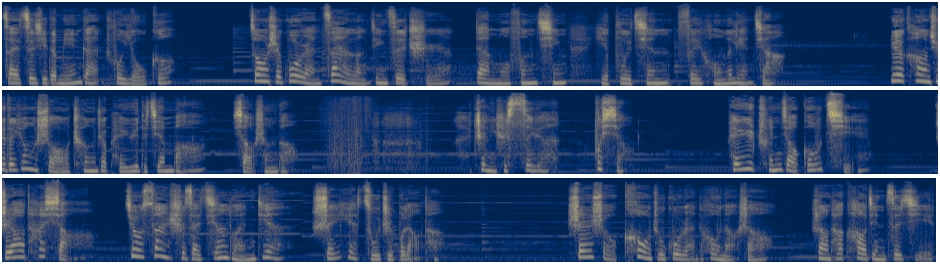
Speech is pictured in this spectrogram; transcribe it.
在自己的敏感处游戈，纵使顾软再冷静自持、淡漠风轻，也不禁绯红了脸颊，略抗拒的用手撑着裴玉的肩膀，小声道：“这里是寺院，不行。”裴玉唇角勾起，只要他想，就算是在金銮殿。谁也阻止不了他。伸手扣住顾软的后脑勺，让他靠近自己，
